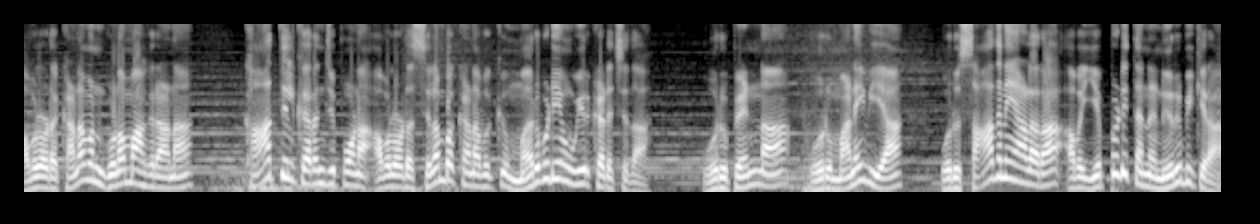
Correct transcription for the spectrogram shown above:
அவளோட கணவன் குணமாகறானா? காத்தில் கரைஞ்சு போன அவளோட சிலம்ப கனவுக்கு மறுபடியும் உயிர் கிடைச்சதா? ஒரு பெண்ணா ஒரு மனைவியா ஒரு சாதனையாளரா அவ எப்படி தன்னை நிரூபிக்கிறா?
